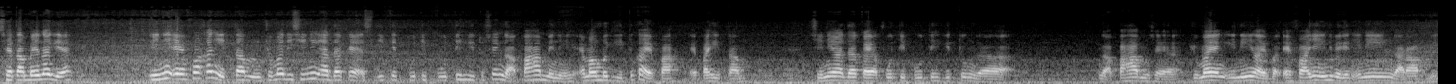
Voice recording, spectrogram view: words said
saya tambahin lagi ya. Ini Eva kan hitam cuma di sini ada kayak sedikit putih-putih gitu. Saya nggak paham ini. Emang begitu kah Eva? Eva hitam. Sini ada kayak putih-putih gitu nggak nggak paham saya. Cuma yang ini lah Eva. Nya ini bagian ini nggak rapi.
